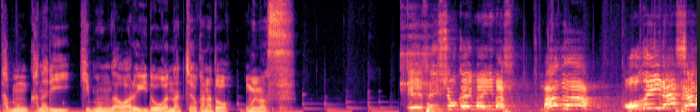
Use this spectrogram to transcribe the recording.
多分かなり気分が悪い動画になっちゃうかなと思います。えー、選手紹介参ります。まずは小食いラスカル。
